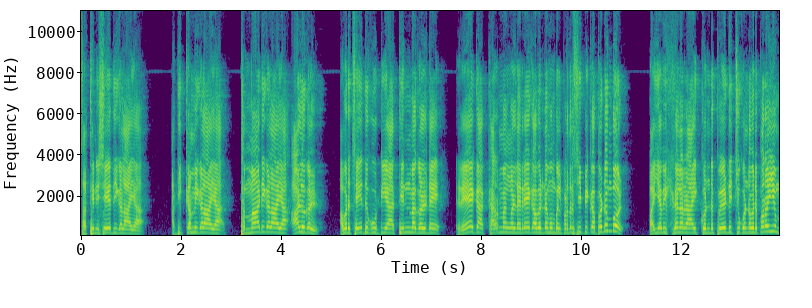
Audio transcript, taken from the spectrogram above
സത്യനിഷേധികളായ അതിക്രമികളായ തമ്മാടികളായ ആളുകൾ അവർ ചെയ്തു കൂട്ടിയ തിന്മകളുടെ രേഖ കർമ്മങ്ങളുടെ രേഖ അവരുടെ മുമ്പിൽ പ്രദർശിപ്പിക്കപ്പെടുമ്പോൾ ഭയവിഹ്വലരായിക്കൊണ്ട് പേടിച്ചുകൊണ്ട് അവർ പറയും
